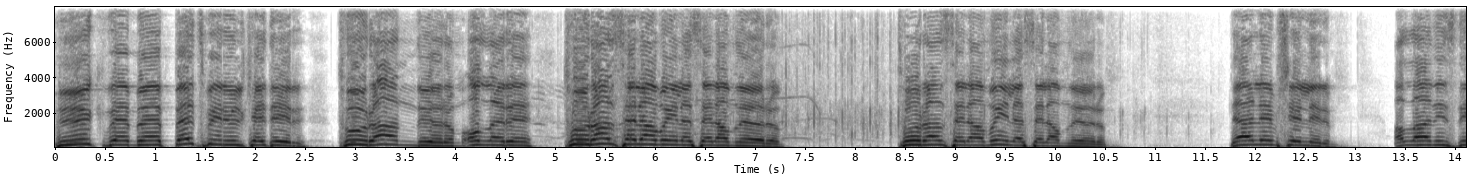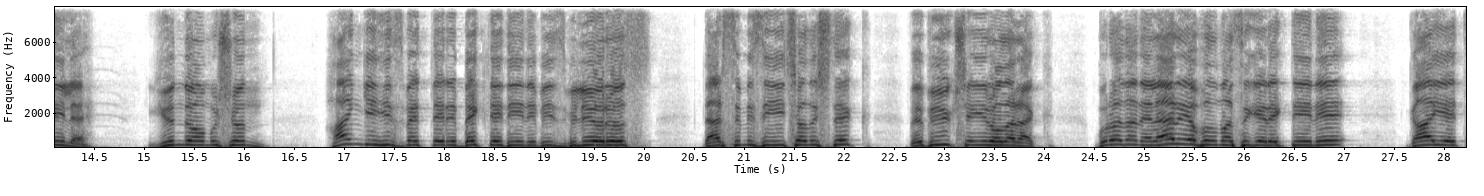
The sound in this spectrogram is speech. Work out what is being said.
büyük ve müebbet bir ülkedir. Turan diyorum onları Turan selamıyla selamlıyorum. Turan selamıyla selamlıyorum. Değerli hemşerilerim, Allah'ın izniyle Gündoğmuş'un hangi hizmetleri beklediğini biz biliyoruz. Dersimizi iyi çalıştık ve büyük şehir olarak burada neler yapılması gerektiğini gayet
